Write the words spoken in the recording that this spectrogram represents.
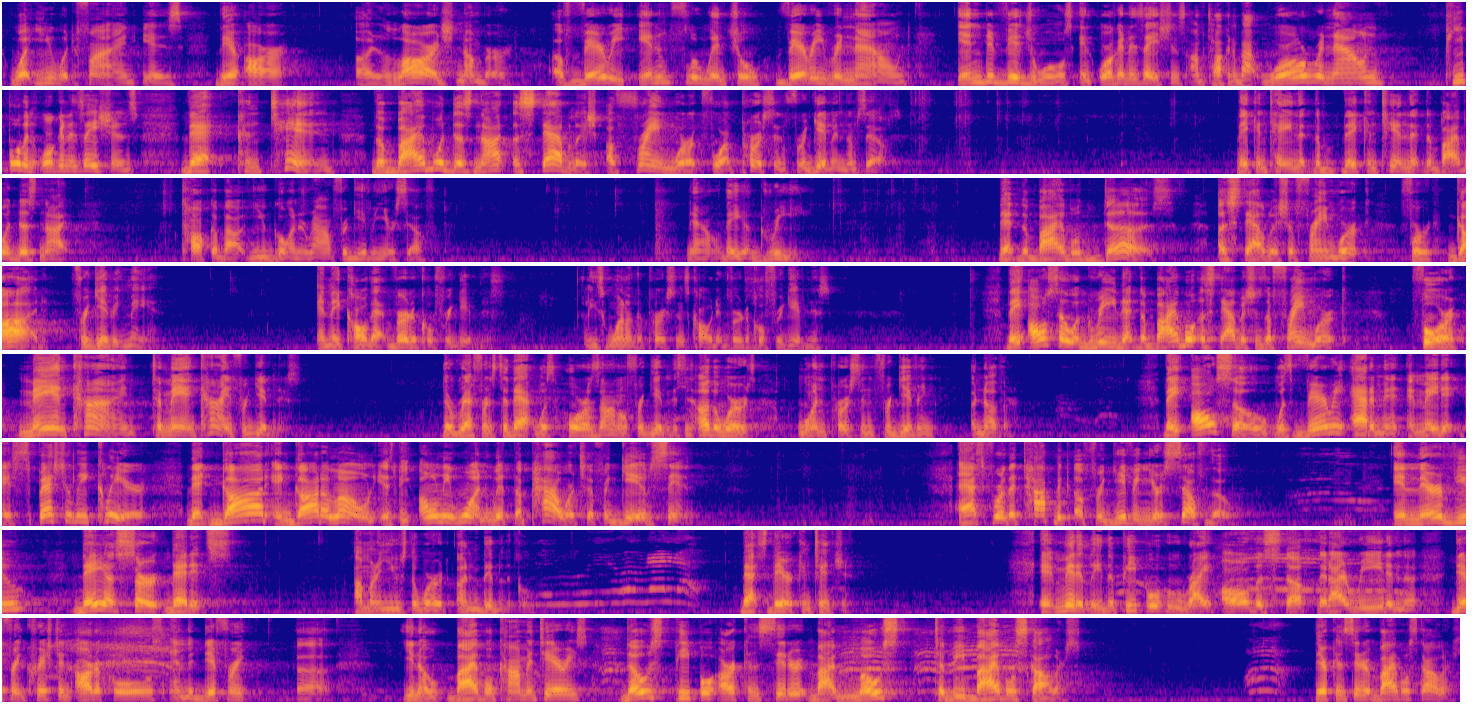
what you would find is there are a large number of very influential, very renowned individuals and organizations. I'm talking about world renowned people and organizations that contend the Bible does not establish a framework for a person forgiving themselves. They, contain that the, they contend that the Bible does not talk about you going around forgiving yourself. Now, they agree that the Bible does establish a framework for God forgiving man. And they call that vertical forgiveness. At least one of the persons called it vertical forgiveness. They also agree that the Bible establishes a framework for mankind to mankind forgiveness. The reference to that was horizontal forgiveness. In other words, one person forgiving another. They also was very adamant and made it especially clear that God and God alone is the only one with the power to forgive sin. As for the topic of forgiving yourself, though, in their view, they assert that it's I'm going to use the word unbiblical. That's their contention. Admittedly, the people who write all the stuff that I read in the different Christian articles and the different, uh, you know, Bible commentaries, those people are considered by most to be Bible scholars. They're considered Bible scholars.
